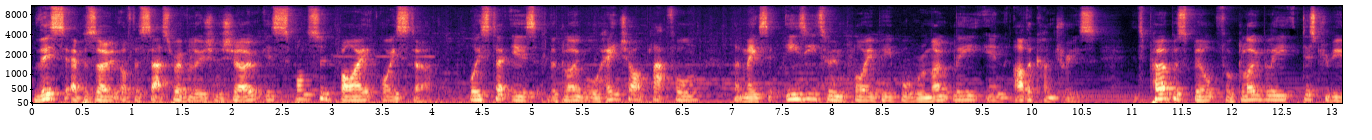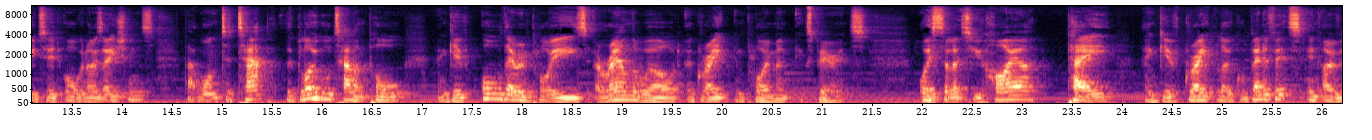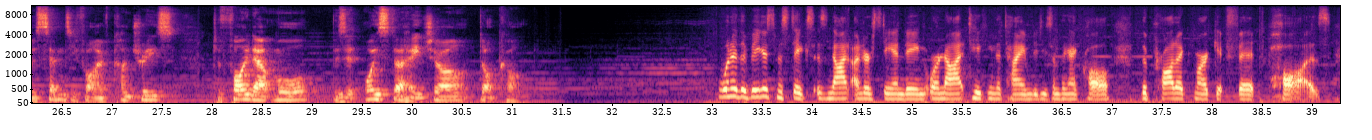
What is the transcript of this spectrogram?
This episode of the SaaS Revolution Show is sponsored by Oyster. Oyster is the global HR platform that makes it easy to employ people remotely in other countries. It's purpose built for globally distributed organizations that want to tap the global talent pool and give all their employees around the world a great employment experience. Oyster lets you hire, pay, and give great local benefits in over 75 countries. To find out more, visit oysterhr.com. One of the biggest mistakes is not understanding or not taking the time to do something I call the product market fit pause.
